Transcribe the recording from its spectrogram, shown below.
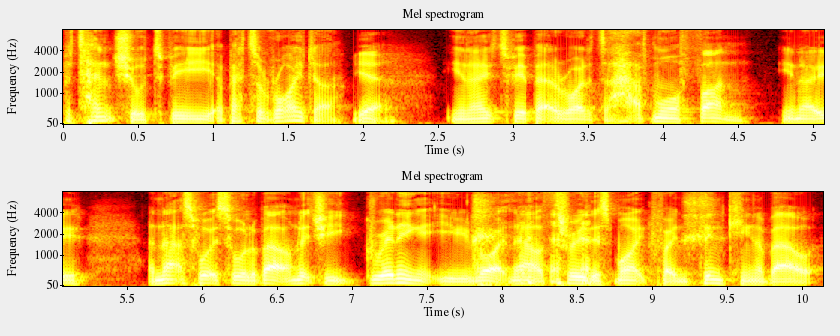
potential to be a better rider. Yeah, you know to be a better rider to have more fun you know? And that's what it's all about. I'm literally grinning at you right now through this microphone thinking about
